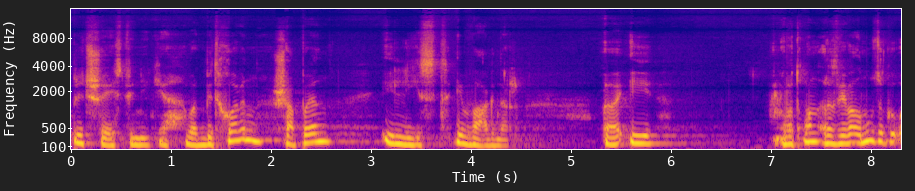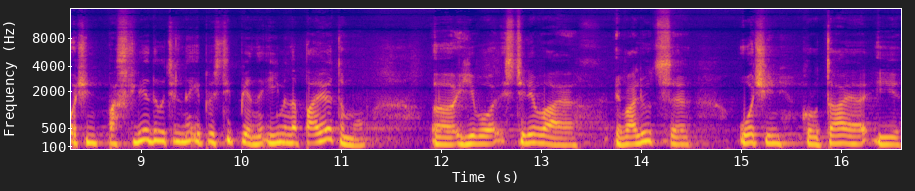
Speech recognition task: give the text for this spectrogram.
предшественники. Вот Бетховен, Шопен и Лист, и Вагнер. Э, и вот он развивал музыку очень последовательно и постепенно. И именно поэтому э, его стилевая эволюция очень крутая и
